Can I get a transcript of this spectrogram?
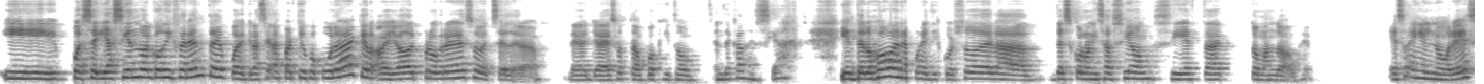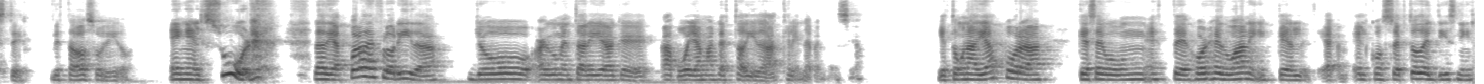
Y pues seguía siendo algo diferente, pues gracias al Partido Popular, que había llevado el progreso, etcétera ya eso está un poquito en decadencia. Y entre los jóvenes, pues el discurso de la descolonización sí está tomando auge. Eso en el noreste de Estados Unidos. En el sur, la diáspora de Florida, yo argumentaría que apoya más la estabilidad que la independencia. Y esto es una diáspora que según este Jorge Duani, que el, concepto del Disney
